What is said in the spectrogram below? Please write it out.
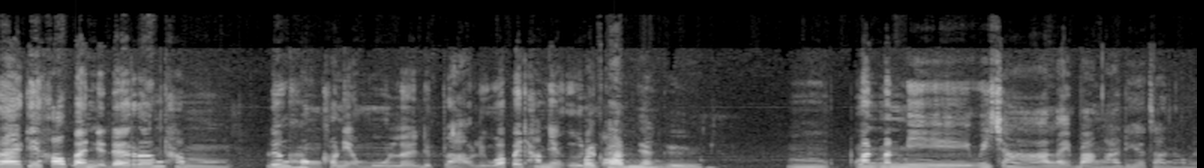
แรกที่เข้าไปเนี่ยได้เริ่มทำเรื่องของข้าวเหนียวมูลเลยหรือเปล่าหรือว่าไปทำอย่างอื่นไปก่อนทำอย่างอื่น อืมมันมันมีวิชาอะไรบ้างคะที่อาจารย์เข้าไป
